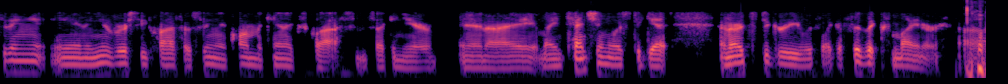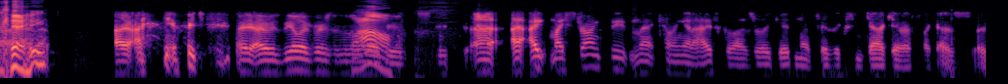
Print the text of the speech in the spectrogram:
sitting in a university class. I was sitting in a quantum mechanics class in second year, and I my intention was to get an arts degree with like a physics minor. Uh, Okay. I, I which I, I was the only person in the Wow. world who. Uh, I, I my strong suit in that coming out of high school, I was really good in like physics and calculus. Like I was, uh,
